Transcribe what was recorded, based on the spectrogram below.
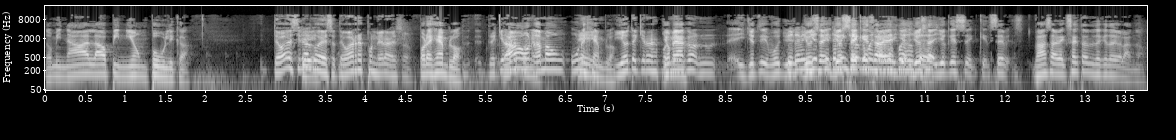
dominaba la opinión pública. Te voy a decir Sí. algo de eso, te voy a responder a eso. Por ejemplo, Te quiero dame un, responder. dame un- un Ey, ejemplo. Y yo te quiero Yo me responder. yo, te- yo- yo también- yo- sé, que sabes, yo, sé, que sé, que sé- vas a saber exactamente de qué estoy hablando.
